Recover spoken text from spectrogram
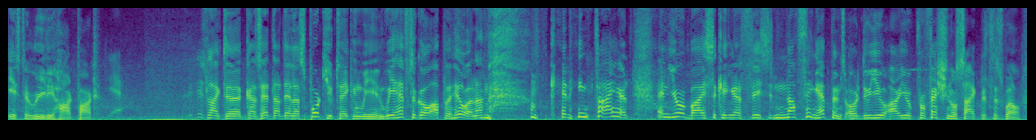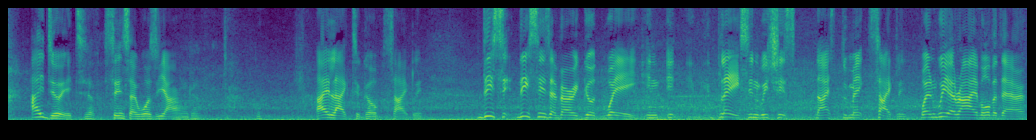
is the really hard part. yeah It is like the Gazzetta della Sport you're taking me in. We have to go up a hill, and I'm, I'm getting tired, and you're bicycling as if nothing happens. Or do you? Are you a professional cyclist as well? I do it since I was young. I like to go cycling. This this is a very good way in, in place in which it's nice to make cycling. When we arrive over there,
